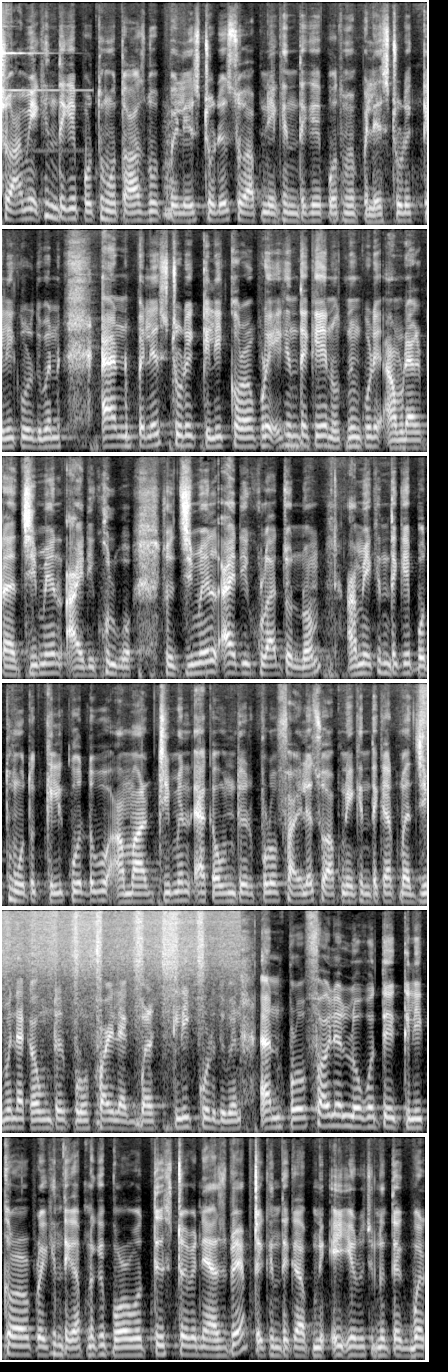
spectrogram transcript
সো আমি এখান থেকে প্রথমত আসব প্লে স্টোরে সো আপনি এখান থেকে প্রথমে প্লে স্টোরে ক্লিক করে দেবেন। অ্যান্ড প্লে স্টোরে ক্লিক করার পরে এখান থেকে নতুন করে আমরা একটা জিমেল আইডি খুলবো। সো জিমেল আইডি খোলার জন্য আমি এখান থেকে প্রথমত ক্লিক করে দেবো আমার জিমেল অ্যাকাউন্টের প্রোফাইলে সো আপনি এখান থেকে আপনার জিমেল অ্যাকাউন্টের প্রোফাইল একবার ক্লিক করে দেবেন। অ্যান্ড প্রোফাইলের লোগোতে ক্লিক করার পর এখান থেকে আপনাকে পরবর্তী স্টেপে নিয়ে আসবে। এখান থেকে আপনি এই এরো চিহ্নতে একবার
